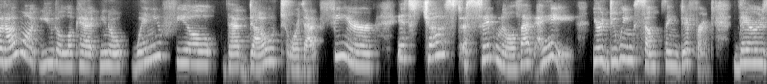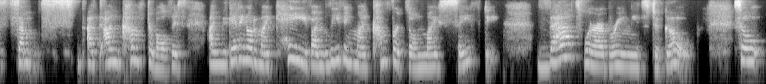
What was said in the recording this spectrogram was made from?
But I want you to look at, you know, when you feel that doubt or that fear, it's just a signal that, hey, you're doing something different. There's some uh, uncomfortable, this, I'm getting out of my cave, I'm leaving my comfort zone, my safety. That's where our brain needs to go. So,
